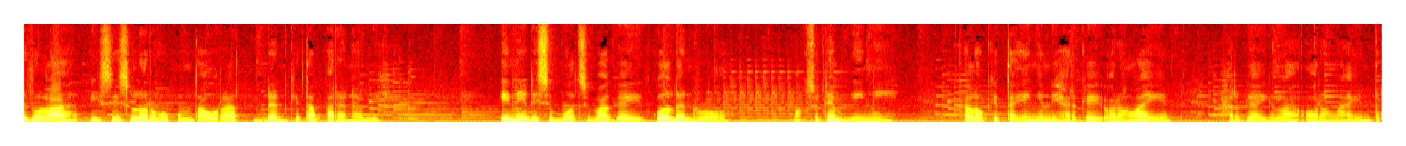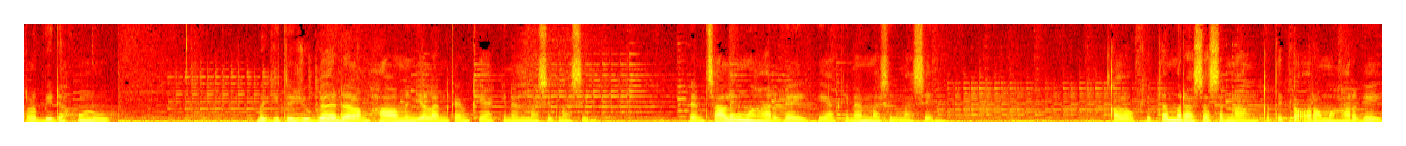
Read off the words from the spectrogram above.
Itulah isi seluruh hukum Taurat dan kitab para nabi. Ini disebut sebagai golden rule. Maksudnya begini, kalau kita ingin dihargai orang lain, hargailah orang lain terlebih dahulu. Begitu juga dalam hal menjalankan keyakinan masing-masing. dan saling menghargai keyakinan masing-masing. Kalau kita merasa senang ketika orang menghargai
